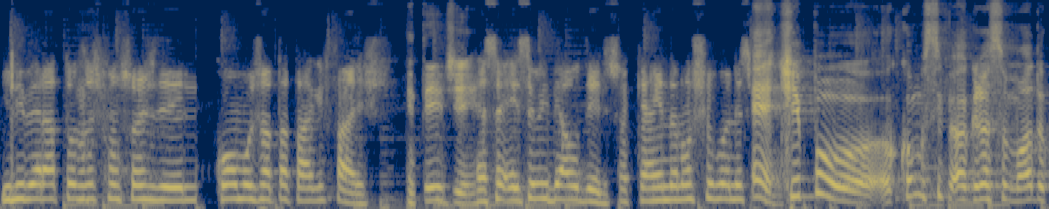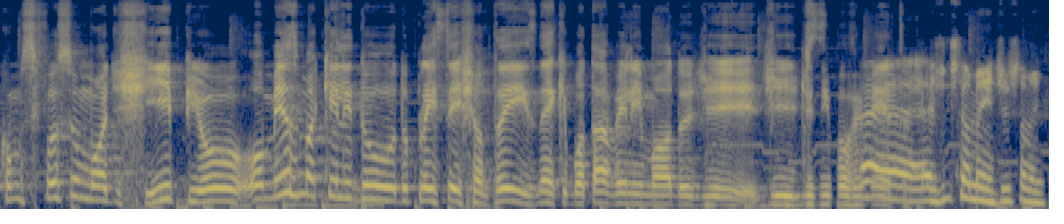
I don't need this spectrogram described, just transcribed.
e liberar todas as funções dele, como o JTAG faz. Entendi. Essa- esse é o ideal dele, só que ainda não chegou nesse É, tipo, como se, a grosso modo, como se fosse um mod chip, ou, ou mesmo aquele do, do PlayStation 3, né, que botava ele em modo de, de desenvolvimento. É, justamente, justamente.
